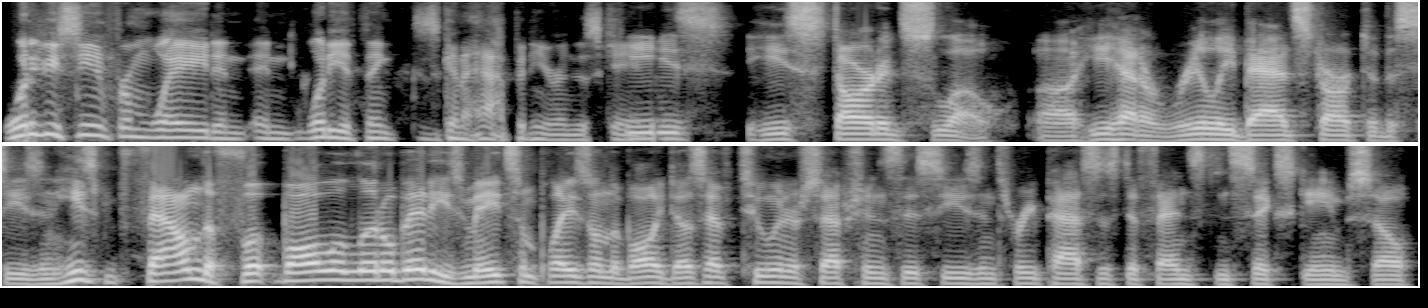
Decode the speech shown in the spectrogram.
What have you seen from Wade, and, and what do you think is going to happen here in this game? He's he's started slow. Uh, he had a really bad start to the season. He's found the football a little bit. He's made some plays on the ball. He does have two interceptions this season, three passes defensed in six games. So,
